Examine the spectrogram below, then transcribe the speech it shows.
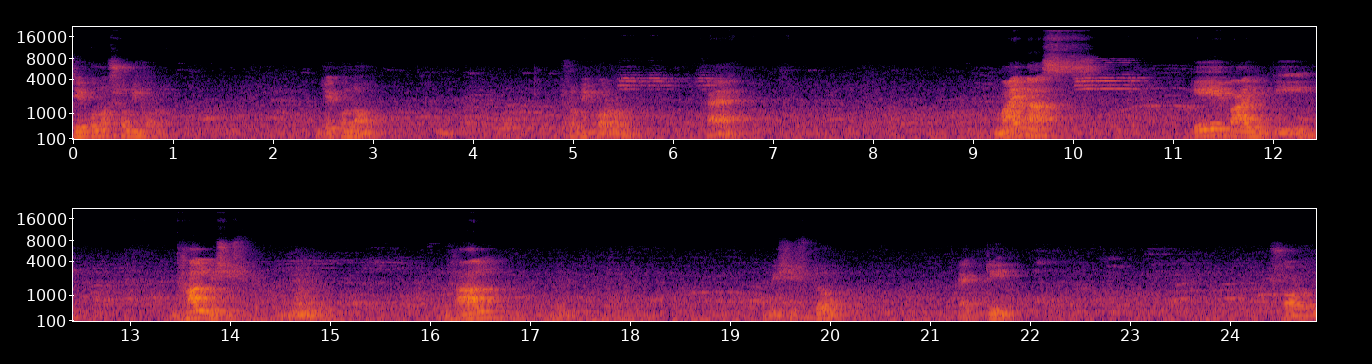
যে কোনো সমীকরণ যে কোনো সমীকরণ হ্যাঁ মাইনাস এ বাই বি ঢাল বিশিষ্ট ঢাল বিশিষ্ট একটি সরল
